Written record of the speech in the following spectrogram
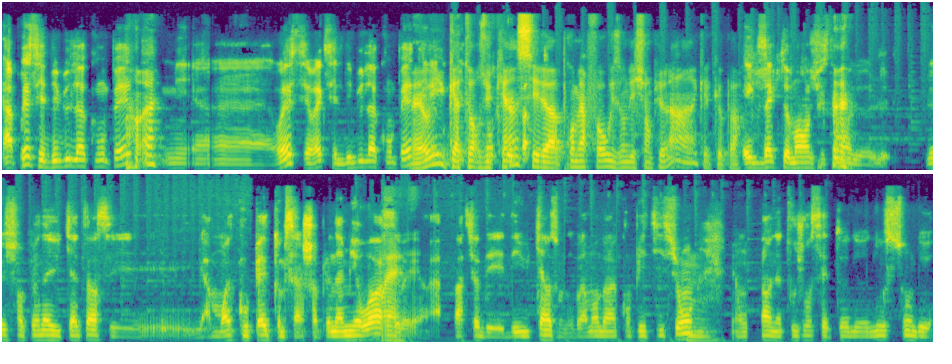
Après, c'est le début de la compète. Mais ouais, c'est vrai que c'est le début de la compète. Oui, U14, U15, c'est la première fois où ils ont des championnats, hein, quelque part. Exactement, justement. le, le championnat U14, il y a moins de compétitions comme c'est un championnat miroir. À partir des, U15, on est vraiment dans la compétition. Mm. Et on, a toujours cette euh, notion de,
